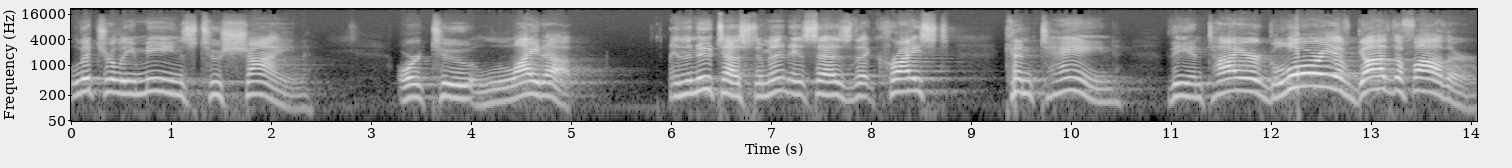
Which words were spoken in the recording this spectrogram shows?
literally means to shine. or to light up. In the New Testament, it says that Christ contained the entire glory of God the Father.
